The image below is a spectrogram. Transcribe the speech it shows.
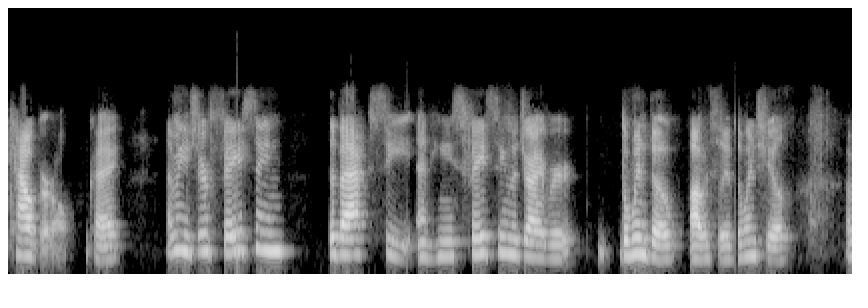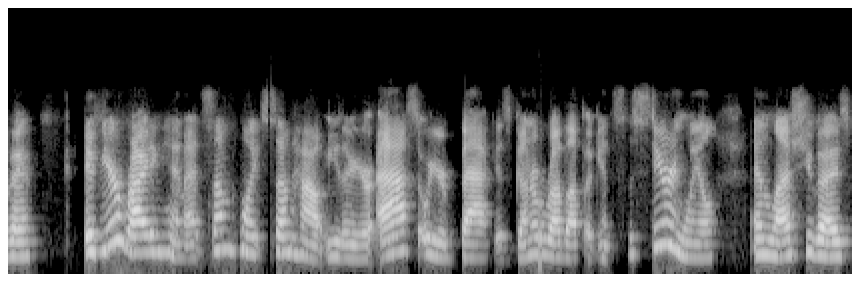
cowgirl, okay, that means you're facing the back seat and he's facing the driver, the window, obviously the windshield. Okay, if you're riding him at some point somehow, either your ass or your back is gonna rub up against the steering wheel unless you guys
